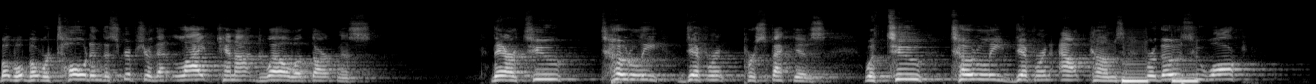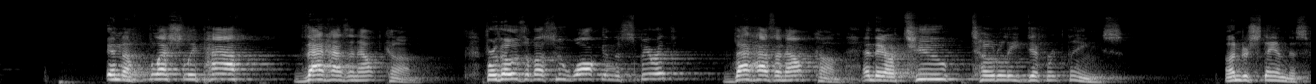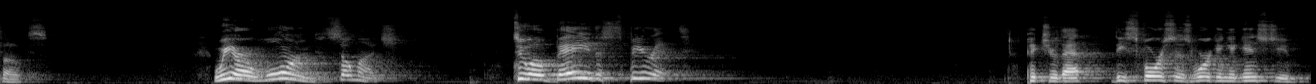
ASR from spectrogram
but, but we're told in the scripture that light cannot dwell with darkness. They are two totally different perspectives with two totally different outcomes for those who walk in the fleshly path, that has an outcome. For those of us who walk in the Spirit, that has an outcome. And they are two totally different things. Understand this, folks. We are warned so much to obey the Spirit. Picture that, these forces working against you.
